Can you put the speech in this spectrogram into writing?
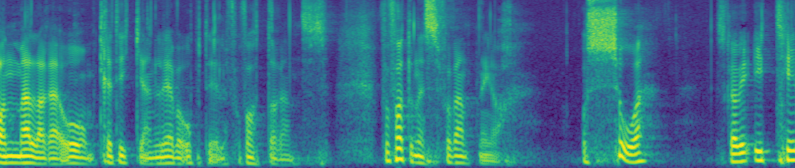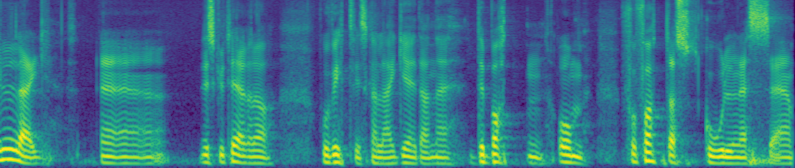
anmeldere og om kritikken lever opp til forfatterens, forfatternes forventninger. Og så skal vi i tillegg eh, diskutere da hvorvidt vi skal legge denne debatten om forfatterskolenes eh,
